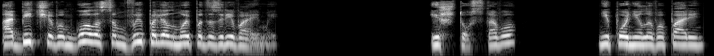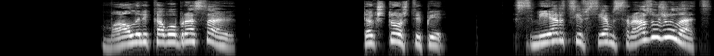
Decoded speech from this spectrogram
обидчивым голосом выпалил мой подозреваемый. — И что с того? — не понял его парень. — Мало ли кого бросают. — Так что ж теперь, смерти всем сразу желать?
